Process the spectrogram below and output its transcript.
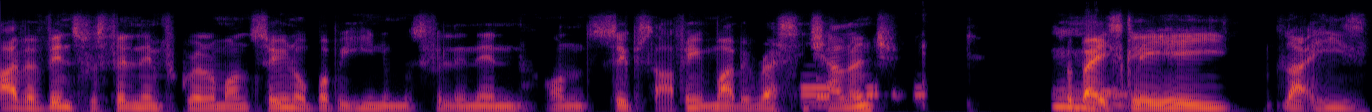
Either Vince was filling in for Gorilla Monsoon or Bobby Heenan was filling in on Superstar. I think it might be Wrestling Challenge. But Mm. basically, he like he's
